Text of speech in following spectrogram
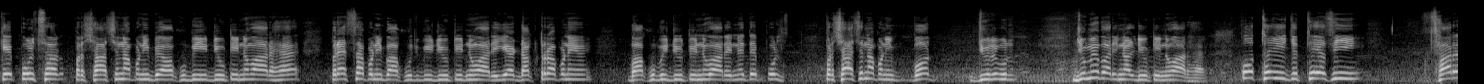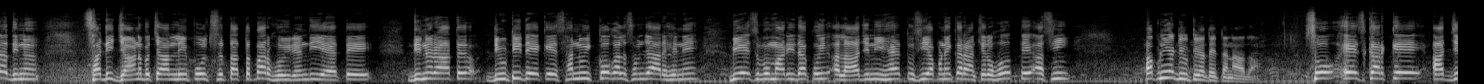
ਕਿ ਪੁਲਿਸ ਪ੍ਰਸ਼ਾਸਨ ਆਪਣੀ ਬਾਖੂਬੀ ਡਿਊਟੀ ਨਿਭਾ ਰਿਹਾ ਹੈ, ਪ੍ਰੈਸ ਆਪਣੀ ਬਾਖੂਬੀ ਡਿਊਟੀ ਨਿਭਾ ਰਹੀ ਹੈ, ਡਾਕਟਰ ਆਪਣੇ ਬਾਖੂਬੀ ਡਿਊਟੀ ਨਿਭਾ ਰਹੇ ਨੇ ਤੇ ਪੁਲਿਸ ਪ੍ਰਸ਼ਾਸਨ ਆਪਣੀ ਬਹੁਤ ਜ਼ਰੂਰ ਜ਼ਿੰਮੇਵਾਰੀ ਨਾਲ ਡਿਊਟੀ ਨਿਭਾ ਰਿਹਾ ਹੈ। ਉੱਥੇ ਹੀ ਜਿੱਥੇ ਅਸੀਂ ਸਾਰਾ ਦਿਨ ਸਾਡੀ ਜਾਨ ਬਚਾਉਣ ਲਈ ਪੁਲਿਸ ਤਤਪਰ ਹੋਈ ਰਹਿੰਦੀ ਹੈ ਤੇ ਦਿਨ ਰਾਤ ਡਿਊਟੀ ਦੇ ਕੇ ਸਾਨੂੰ ਇੱਕੋ ਗੱਲ ਸਮਝਾ ਰਹੇ ਨੇ ਵੀ ਇਸ ਬਿਮਾਰੀ ਦਾ ਕੋਈ ਇਲਾਜ ਨਹੀਂ ਹੈ, ਤੁਸੀਂ ਆਪਣੇ ਘਰਾਂ 'ਚ ਰਹੋ ਤੇ ਅਸੀਂ ਆਪਣੀਆਂ ਡਿਊਟੀਆਂ ਤੇ ਤੈਨਾਤ ਹਾਂ। ਸੋ ਇਸ ਕਰਕੇ ਅੱਜ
